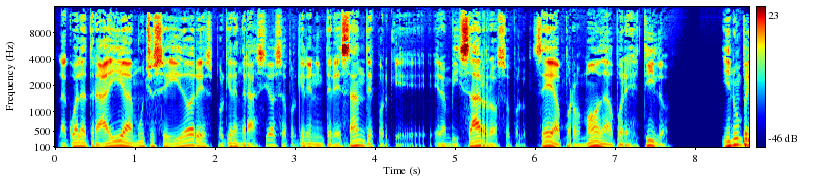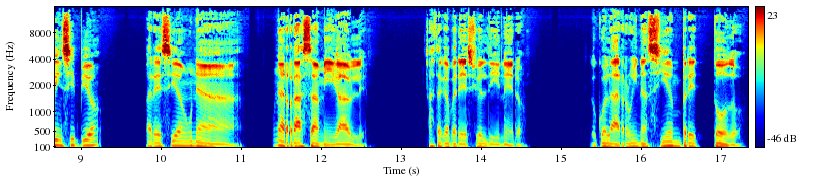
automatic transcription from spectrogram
la cual atraía a muchos seguidores porque eran graciosos, porque eran interesantes, porque eran bizarros o por lo que sea, por moda o por estilo. Y en un principio parecía una, una raza amigable, hasta que apareció el dinero, lo cual arruina siempre todo.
